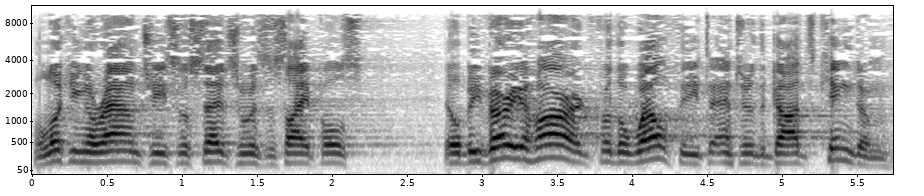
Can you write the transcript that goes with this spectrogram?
Looking around, Jesus said to his disciples, It'll be very hard for the wealthy to enter the God's kingdom.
